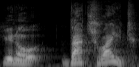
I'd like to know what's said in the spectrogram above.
you know that's right.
